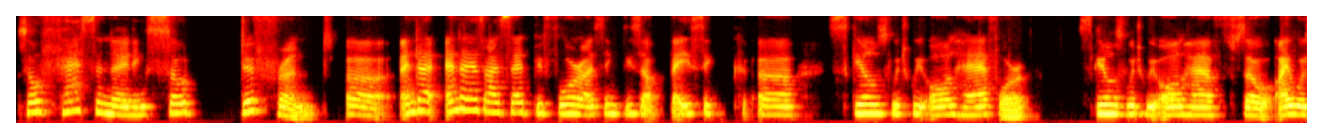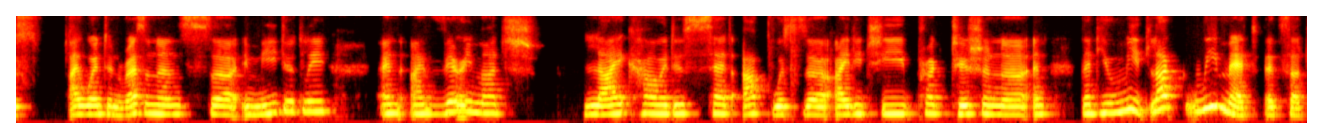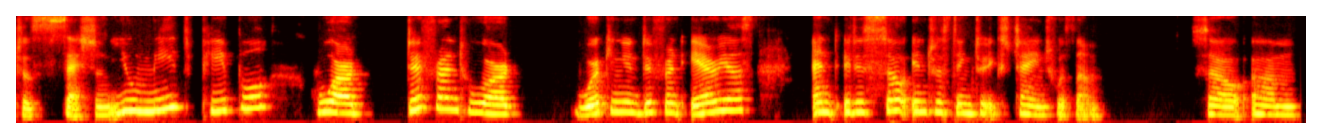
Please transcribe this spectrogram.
so fascinating, so different. Uh, and I, and as I said before, I think these are basic uh, skills which we all have, or skills which we all have. So I was I went in resonance uh, immediately, and I very much like how it is set up with the IDG practitioner and that you meet. Like we met at such a session. You meet people who are different who are working in different areas and it is so interesting to exchange with them. So um,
